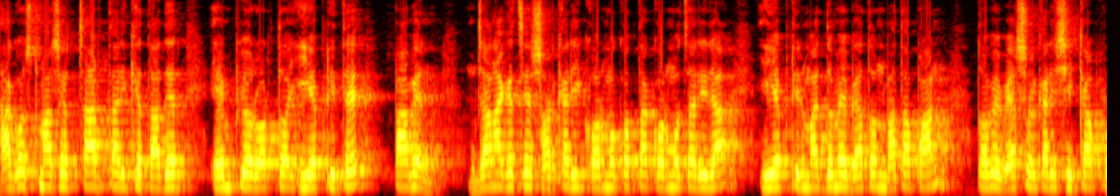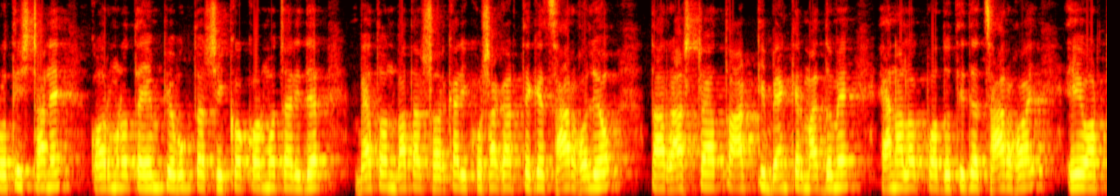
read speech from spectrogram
আগস্ট মাসের চার তারিখে তাদের এমপিওর অর্থ ইএফটিতে পাবেন। জানা গেছে, সরকারি কর্মকর্তা কর্মচারীরা ইএফটির মাধ্যমে বেতন ভাতা পান, তবে বেসরকারি শিক্ষা প্রতিষ্ঠানে কর্মরত এমপিওভুক্ত শিক্ষক কর্মচারীদের বেতন ভাতা সরকারি কোষাগার থেকে ছাড় হলেও তার রাষ্ট্রায়ত্ত আটটি ব্যাংকের মাধ্যমে অ্যানালগ পদ্ধতিতে ছাড় হয়। এই অর্থ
